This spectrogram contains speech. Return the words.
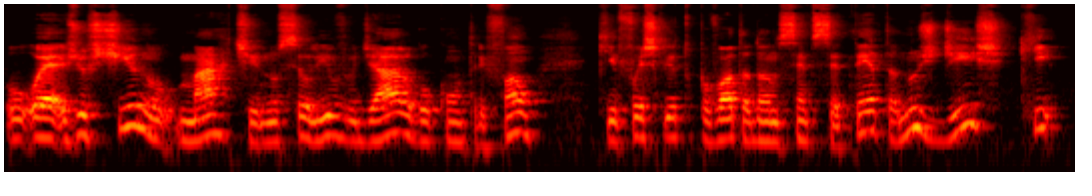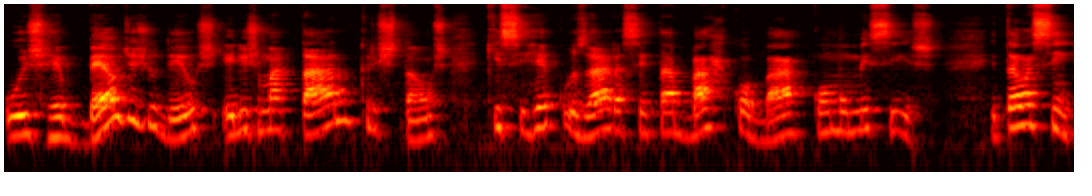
o é, Justino Marte, no seu livro Diálogo com Trifão, que foi escrito por volta do ano 170, nos diz que os rebeldes judeus eles mataram cristãos que se recusaram a aceitar Bar Corbá como Messias. Então, assim,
